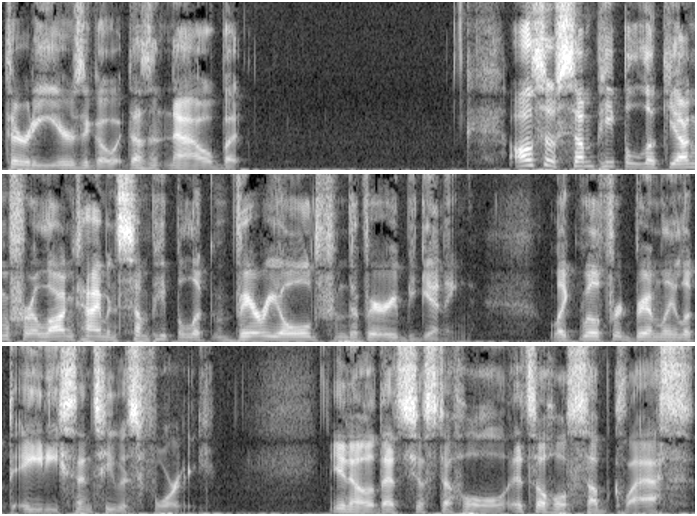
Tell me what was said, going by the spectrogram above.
thirty years ago, it doesn't now. But also, some people look young for a long time, and some people look very old from the very beginning. Like Wilford Brimley looked eighty since he was forty. You know, that's just a whole. It's a whole subclass.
